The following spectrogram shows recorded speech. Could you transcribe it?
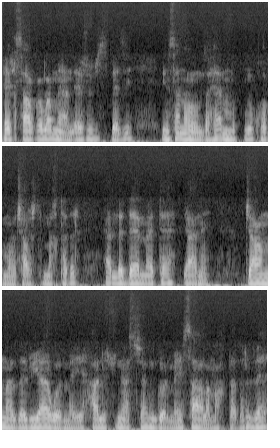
pek salgılamayan efiz bezi insanoğlunda hem mutluluk hormonu çalıştırmaktadır hem de DMT yani canlılarda rüya görmeyi, halüsinasyon görmeyi sağlamaktadır ve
